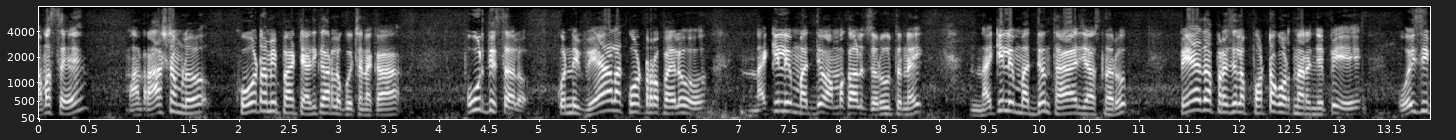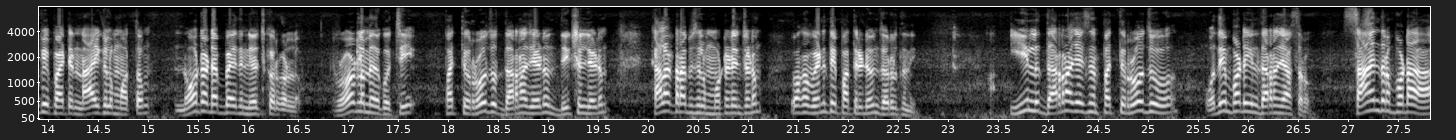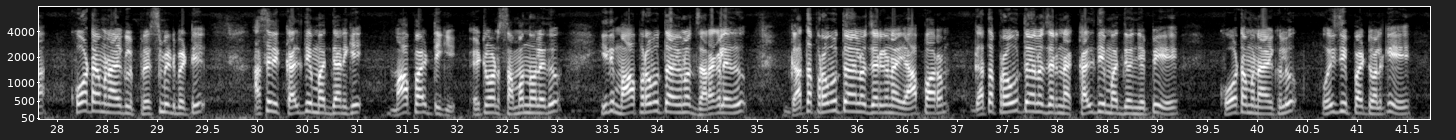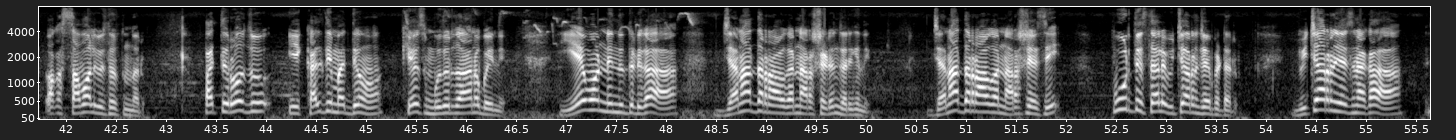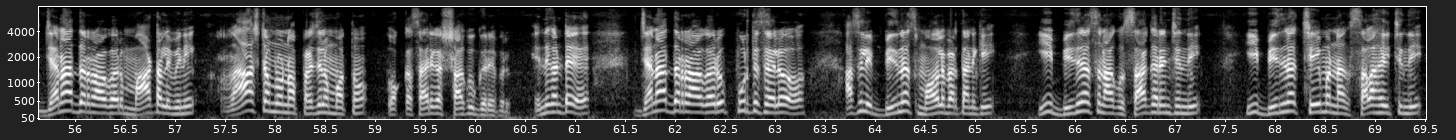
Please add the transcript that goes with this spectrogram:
నమస్తే. మన రాష్ట్రంలో కూటమి పార్టీ అధికారంలోకి వచ్చినాక పూర్తి స్థాయిలో కొన్ని వేల కోట్ల రూపాయలు నకిలీ మద్యం అమ్మకాలు జరుగుతున్నాయి. నకిలీ మద్యం తయారు చేస్తున్నారు. పేద ప్రజల పొట్ట కొడుతున్నారని చెప్పి వైసీపీ పార్టీ నాయకులు మొత్తం నూట డెబ్బై ఐదు నియోజకవర్గాల్లో రోడ్ల మీదకి వచ్చి ప్రతిరోజు ధర్నా చేయడం దీక్షలు చేయడం కలెక్టర్ ఆఫీసులు ముట్టడించడం ఒక వినతి పత్రిక జరుగుతుంది. వీళ్ళు ధర్నా చేసిన ప్రతిరోజు ఉదయం పూట వీళ్ళు ధర్నా చేస్తారు. సాయంత్రం పూట కూటమి నాయకులు ప్రెస్ మీట్ పెట్టి అసలు ఈ కల్తీ మద్యానికి మా పార్టీకి ఎటువంటి సంబంధం లేదు. ఇది మా ప్రభుత్వంలో జరగలేదు. గత ప్రభుత్వంలో జరిగిన వ్యాపారం గత ప్రభుత్వంలో జరిగిన కల్తీ మద్యం అని చెప్పి కూటమి నాయకులు వైసీపీ పార్టీ వాళ్ళకి ఒక సవాల్ విసురుతున్నారు. ప్రతిరోజు ఈ కల్తీ మద్యం కేసు ముదురుదాన పోయింది. ఏ నిందితుడిగా జనార్దన్ రావు గారిని అరెస్ట్ చేయడం జరిగింది. జనార్దన్ రావు గారిని అరెస్ట్ చేసి పూర్తి స్థాయిలో విచారణ చేపట్టారు. విచారణ చేసినాక జనార్దన్ రావు గారు మాటలు విని రాష్ట్రంలో ఉన్న ప్రజలు మొత్తం ఒక్కసారిగా షాకు గురైపారు ఎందుకంటే జనార్దన్ రావు గారు పూర్తి స్థాయిలో అసలు ఈ బిజినెస్ మొదలు పెడతానికి ఈ బిజినెస్ నాకు సహకరించింది ఈ బిజినెస్ చేయమని నాకు సలహా ఇచ్చింది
